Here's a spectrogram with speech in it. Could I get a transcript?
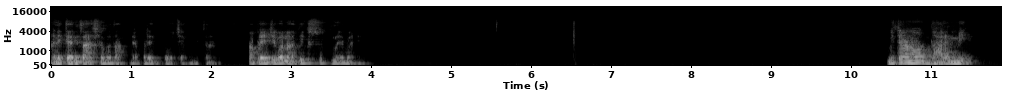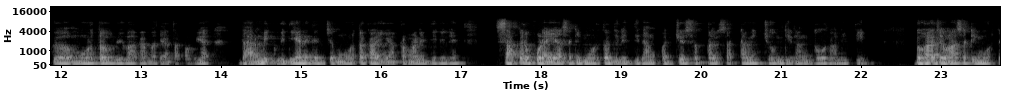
आणि त्यांचा आशीर्वाद आपल्यापर्यंत पोहोचेल मित्रांनो. आपले जीवन अधिक सुखमय बनेल. मित्रांनो धार्मिक मुहूर्त विभागामध्ये आता पाहूया. धार्मिक विधी आणि त्यांचे मुहूर्त काळ याप्रमाणे दिलेले आहेत. साखरपुडा यासाठी मुहूर्त दिले दिनांक पंचवीस सत्तावीस अठ्ठावीस जून दिनांक दोन आणि तीन. डोहा जेवणासाठी मुहूर्त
